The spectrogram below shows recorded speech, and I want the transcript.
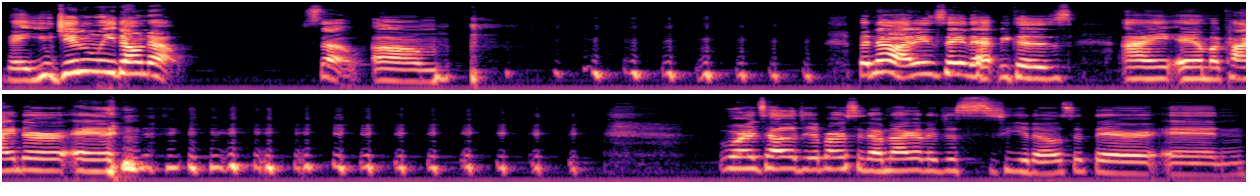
Okay, you genuinely don't know. So, um, but no, I didn't say that because I am a kinder and more intelligent person. I'm not gonna just, you know, sit there and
